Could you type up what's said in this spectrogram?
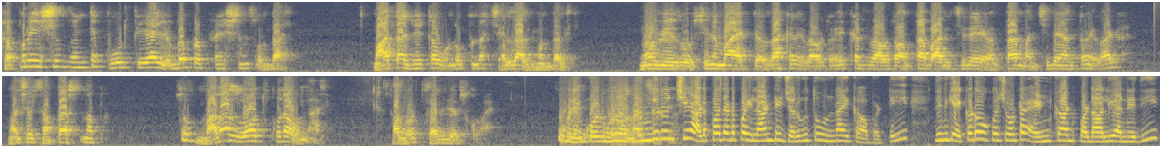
ప్రిపరేషన్స్ అంటే పూర్తిగా యుద్ధ ప్రిపరేషన్స్ ఉండాలి. మాతా జీత ఉండకుండా చెల్లాలి ముందలకి. మూవీస్ సినిమా యాక్టర్ అక్కడికి రావటం ఇక్కడికి రావటం అంతా మంచిదే అంతా మంచిదే అంటాం ఇలాగా. మనుషులు సంపాదిస్తున్నప్పుడు. సో మన లోటు కూడా ఉండాలి. ఆ లోటు సరి చేసుకోవాలి. ముందు. నుంచి అడపదడప ఇలాంటివి జరుగుతూ ఉన్నాయి కాబట్టి దీనికి ఎక్కడో ఒక చోట ఎండ్ కార్డ్ పడాలి అనేది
